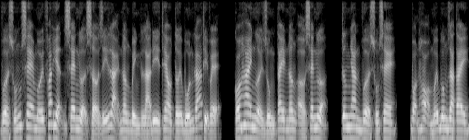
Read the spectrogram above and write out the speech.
vừa xuống xe mới phát hiện xe ngựa sở dĩ lại nâng bình là đi theo tới bốn gã thị vệ, có hai người dùng tay nâng ở xe ngựa, tương nhan vừa xuống xe, bọn họ mới buông ra tay,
